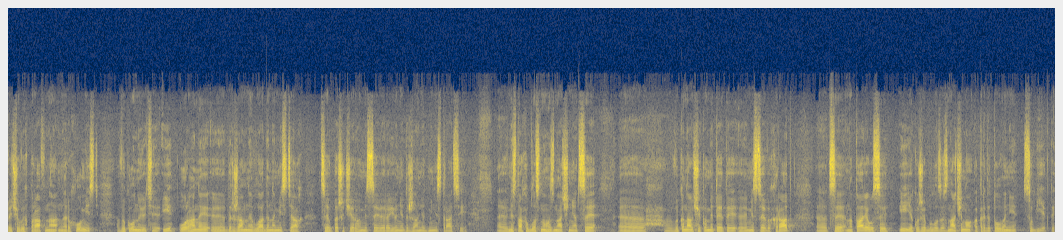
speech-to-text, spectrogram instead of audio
речових прав на нерухомість виконують і органи е, державної влади на місцях, це в першу чергу місцеві районні державні адміністрації. Е, В містах обласного значення це е, виконавчі комітети е, місцевих рад, е, це нотаріуси і, як уже було зазначено, акредитовані суб'єкти.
